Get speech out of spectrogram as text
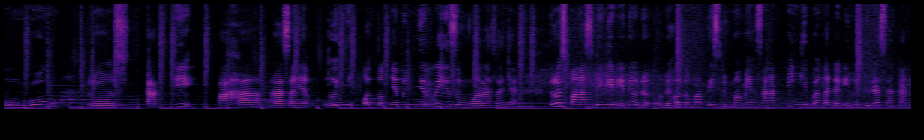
punggung, terus kaki, paha rasanya ototnya tuh nyeri semua rasanya. Terus panas dingin ini udah udah otomatis demam yang sangat tinggi banget dan ini dirasakan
